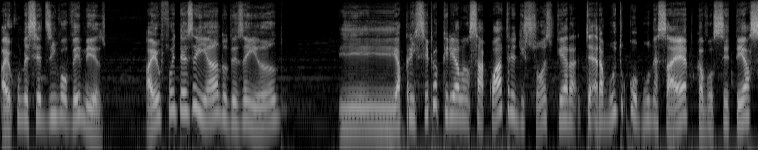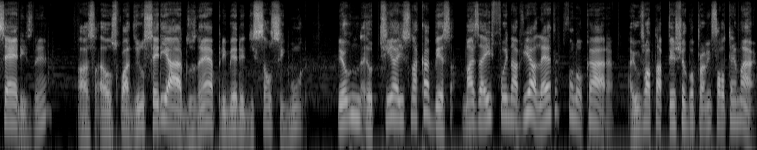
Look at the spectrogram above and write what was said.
Aí eu comecei a desenvolver mesmo. Aí eu fui desenhando, desenhando. E a princípio eu queria lançar quatro edições, porque era, era muito comum nessa época você ter as séries, né? As, os quadrinhos seriados, né? A primeira edição, segunda. Eu, eu tinha isso na cabeça. Mas aí foi na Via Letra que falou, cara. Aí o JP chegou para mim e falou: Temar,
